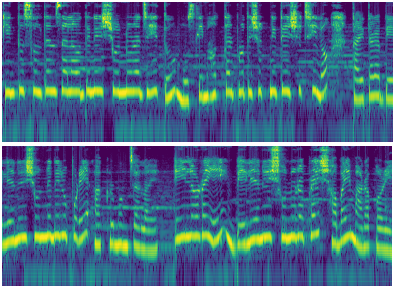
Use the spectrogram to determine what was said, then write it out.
কিন্তু সুলতান সালাউদ্দিনের সৈন্যরা যেহেতু মুসলিম হত্যার প্রতিশোধ নিতে এসেছিল, তাই তারা বেলিয়ানের সৈন্যদের উপরে আক্রমণ চালায়। এই লড়াইয়ে বেলিয়ানের সৈন্যরা প্রায় সবাই মারা পড়ে।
